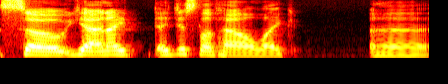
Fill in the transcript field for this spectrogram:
So yeah, and I I just love how like, uh,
